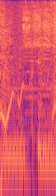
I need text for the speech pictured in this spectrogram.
you.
